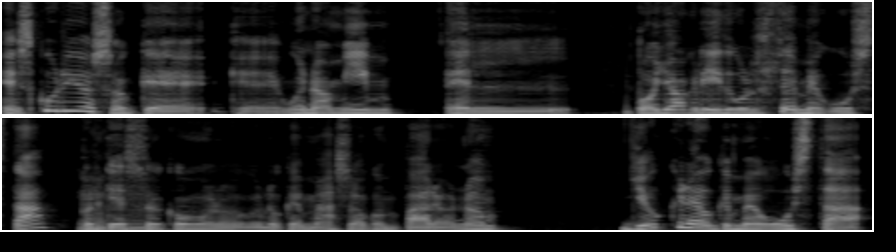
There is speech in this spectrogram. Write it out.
Es curioso que, bueno, a mí el pollo agridulce me gusta, porque eso es como lo, que más lo comparo, ¿no? Yo creo que me gusta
